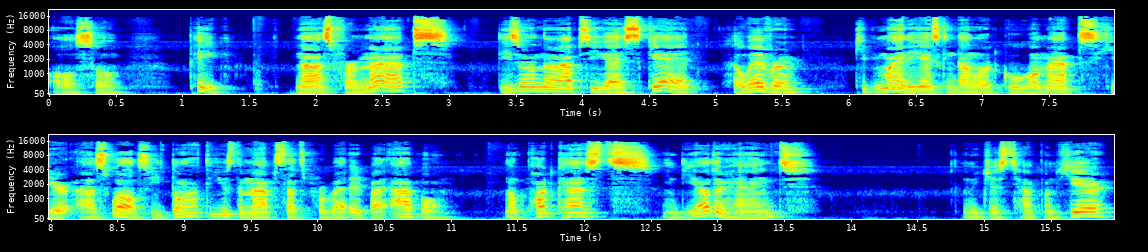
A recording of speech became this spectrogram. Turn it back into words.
also paid. Now, as for maps, these are the maps you guys get. However, Keep in mind that you guys can download Google Maps here as well, so you don't have to use the maps that's provided by Apple. Now, podcasts, on the other hand, let me just tap on here,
